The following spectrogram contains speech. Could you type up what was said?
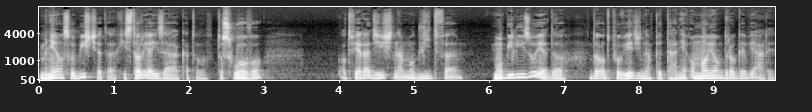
Mnie osobiście ta historia Izaaka, to, to słowo, otwiera dziś na modlitwę, mobilizuje do, do odpowiedzi na pytanie o moją drogę wiary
